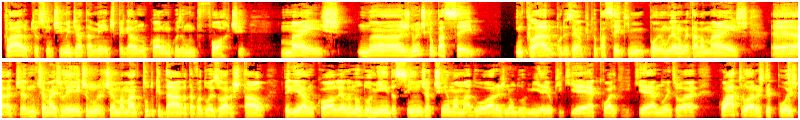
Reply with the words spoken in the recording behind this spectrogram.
claro que eu senti imediatamente pegar ela no colo uma coisa muito forte, mas nas noites que eu passei em claro, por exemplo, que eu passei que pô, minha mulher não aguentava mais, é, não tinha mais leite, não tinha mamado tudo que dava, tava duas horas tal, peguei ela no colo e ela não dormia ainda assim, já tinha mamado horas, não dormia, e o que que é, cólica, o que que é, à noite, quatro horas depois,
